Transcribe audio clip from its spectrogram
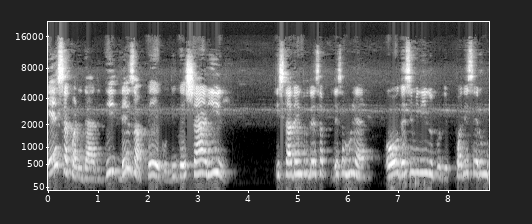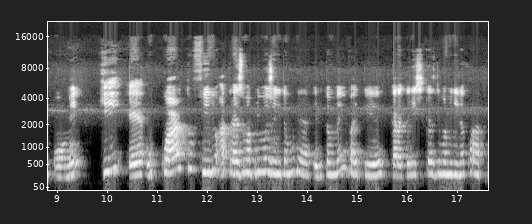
Essa qualidade de desapego, de deixar ir, está dentro dessa, dessa mulher ou desse menino, porque pode ser um homem que é o quarto filho atrás de uma primogênita mulher. Ele também vai ter características de uma menina quatro.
